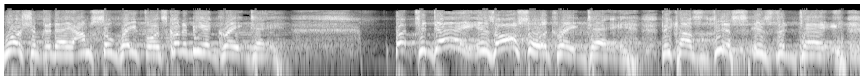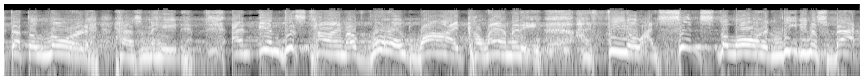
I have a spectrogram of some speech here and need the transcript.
worship today. I'm so grateful. It's going to be a great day. But today is also a great day because this is the day that the Lord has made. And in this time of worldwide calamity, I feel, I sense the Lord leading us back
